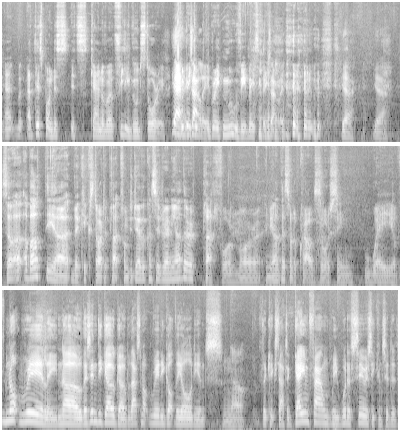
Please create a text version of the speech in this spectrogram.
Yeah, but at this point, it's it's kind of a feel good story. Yeah, It could make a- exactly. A, great movie, basically. Exactly. yeah. Yeah. So uh, about the uh, the Kickstarter platform, did you ever consider any other platform or any other sort of crowdsourcing way of? Not really. No, there's Indiegogo, but that's not really got the audience. No. The Kickstarter Gamefound we would have seriously considered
